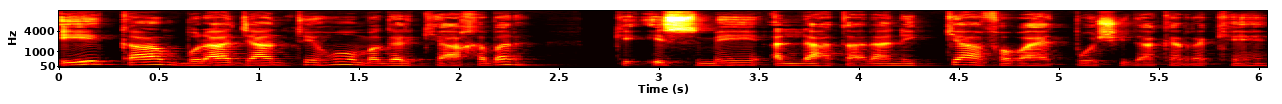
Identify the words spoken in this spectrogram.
ایک کام برا جانتے ہوں، مگر کیا خبر کہ اس میں اللہ تعالیٰ نے کیا فوائد پوشیدہ کر رکھے ہیں؟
